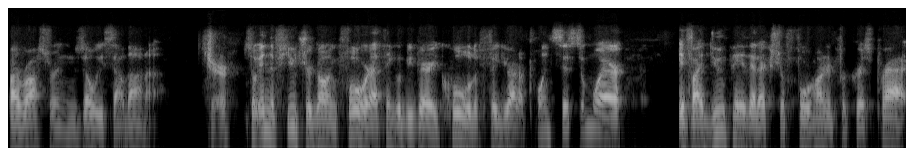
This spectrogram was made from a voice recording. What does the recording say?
by rostering Zoe Saldana. Sure. So in the future, going forward, I think it would be very cool to figure out a point system where, if I do pay that extra four hundred for Chris Pratt,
